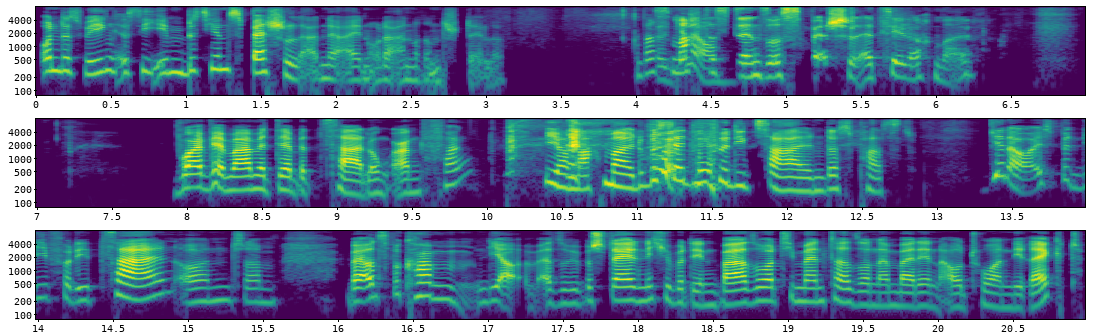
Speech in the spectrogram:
Und deswegen ist sie eben ein bisschen special an der einen oder anderen Stelle. Was Äh, macht genau. es denn so special? Erzähl doch mal. Wollen wir mal mit der Bezahlung anfangen? Ja, mach mal. Du bist ja die für die Zahlen, das passt. Genau, ich bin die für die Zahlen und ähm, bei uns bekommen die, also wir bestellen nicht über den Barsortimenter, sondern bei den Autoren direkt,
